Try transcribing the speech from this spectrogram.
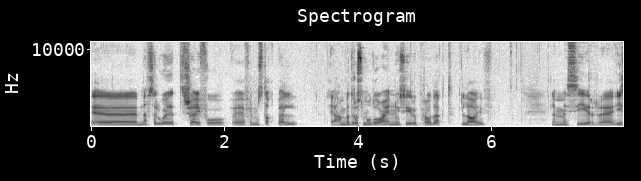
آه، بنفس الوقت شايفه آه، في المستقبل عم بدرس موضوع إنه يصير product live لما يصير آه، اي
